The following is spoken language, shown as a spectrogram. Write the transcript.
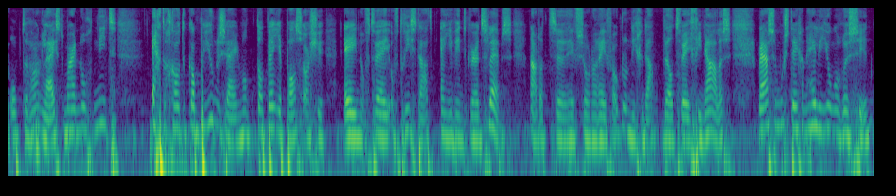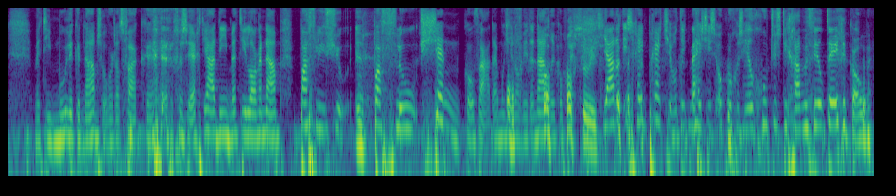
op de ranglijst... maar nog niet echte grote kampioenen zijn. Want dat ben je pas als je één of twee of drie staat en je wint Grand Slams. Nou, dat uh, heeft Sonareva ook nog niet gedaan. Wel twee finales. Maar ja, ze moest tegen een hele jonge Rus in. Met die moeilijke naam, zo wordt dat vaak uh, gezegd. Ja, die met die lange naam. Pavlyuchenkova. Uh, Daar moet je dan weer de nadruk op leggen. Ja, dat is geen pretje. Want dit meisje is ook nog eens heel goed. Dus die gaan we veel tegenkomen.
